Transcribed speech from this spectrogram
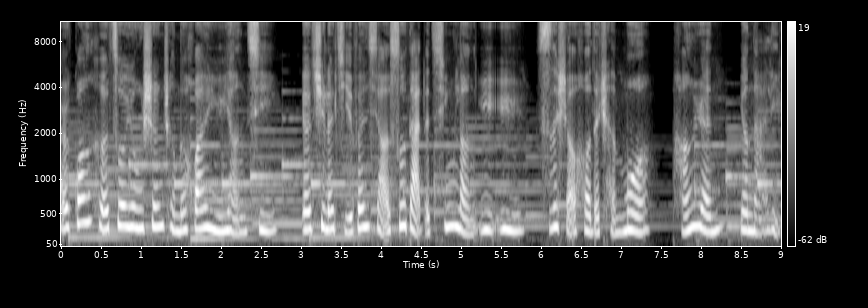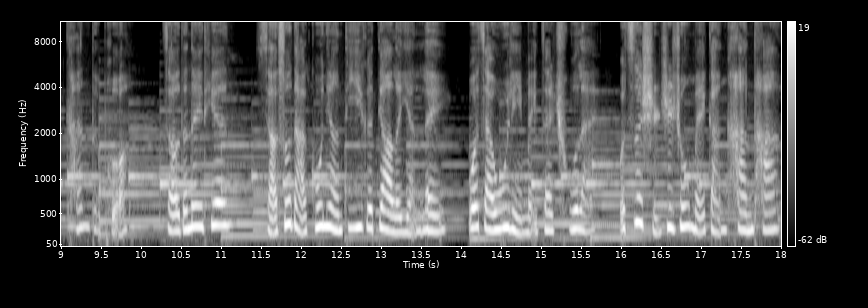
而光合作用生成的欢愉氧气，又去了几分小苏打的清冷郁郁。厮守后的沉默，旁人又哪里看得破？走的那天，小苏打姑娘第一个掉了眼泪，窝在屋里没再出来。我自始至终没敢看她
